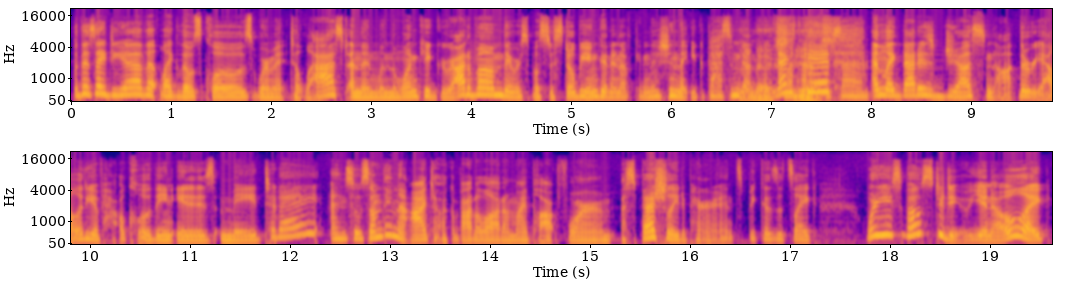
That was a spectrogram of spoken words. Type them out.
but this idea that like those clothes were meant to last and then when the one kid grew out of them they were supposed to still be in good enough condition that you could pass them down to the next, next yes. kid and like that is just not the reality of how clothing is made today. And so something that I talk about a lot on my platform, especially to parents, because it's like, what are you supposed to do? You know, like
